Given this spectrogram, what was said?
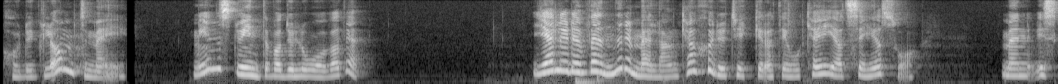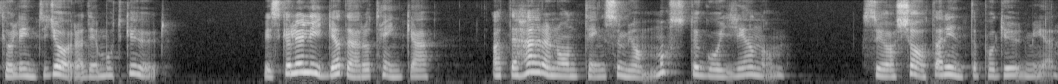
Har du glömt mig? Minns du inte vad du lovade? Gäller det vänner emellan kanske du tycker att det är okej att säga så. Men vi skulle inte göra det mot Gud. Vi skulle ligga där och tänka att det här är någonting som jag måste gå igenom. Så jag tjatar inte på Gud mer.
